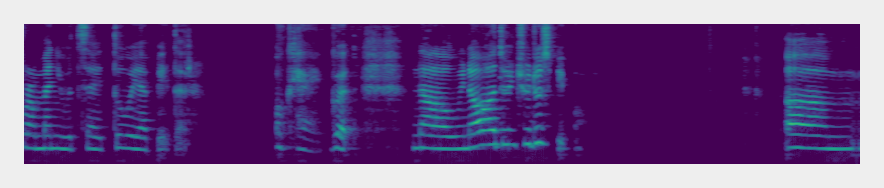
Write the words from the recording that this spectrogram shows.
for a man, you would say To je Peter. Okay, good. Now we know how to introduce people. Um,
